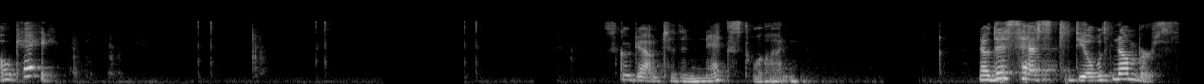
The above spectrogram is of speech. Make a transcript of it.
Okay. Let's go down to the next one. Now this has to deal with numbers.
